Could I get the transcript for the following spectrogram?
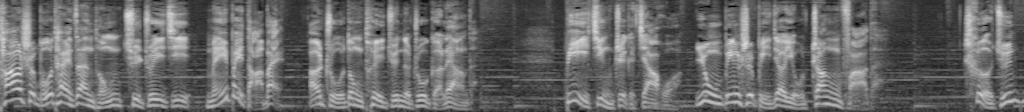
他是不太赞同去追击没被打败而主动退军的诸葛亮的。毕竟这个家伙用兵是比较有章法的，撤军，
